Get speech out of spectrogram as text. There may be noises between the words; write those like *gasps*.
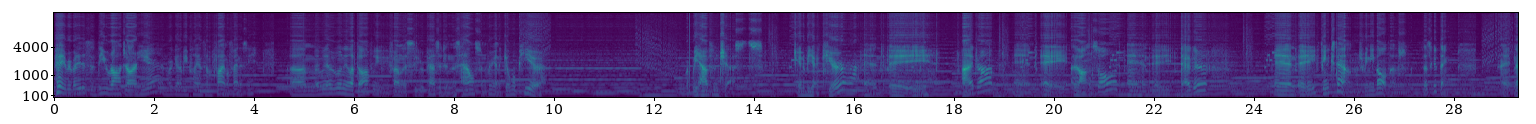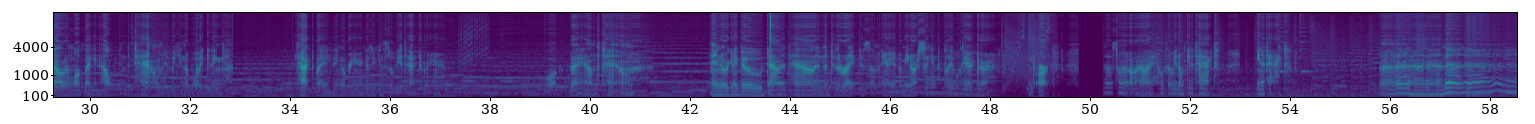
Hey everybody, this is TheRawJar here, and we're gonna be playing some Final Fantasy. Um, when we left off, we found this secret passage in this house, and we're gonna go up here. Where we have some chests. It's gonna be a cure, and a eye drop, and a longsword, and a dagger, and a phoenix down, which we need all of those. That's a good thing. Alright, now we're gonna walk back out into town if we can avoid getting attacked by anything over here, because you can still be attacked over here. Walk back out into town. And we're gonna go down to town and then to the right to some area to meet our second playable character, named Arc. I was talking about how I hope that we don't get attacked. Being attacked. Na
